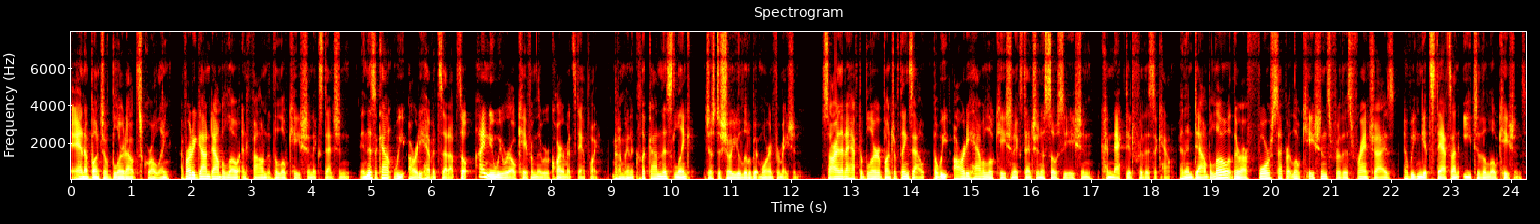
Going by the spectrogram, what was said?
and a bunch of blurred out scrolling, I've already gone down below and found the location extension. In this account, we already have it set up, so I knew we were okay from the requirement standpoint. But I'm going to click on this link just to show you a little bit more information. Sorry that I have to blur a bunch of things out, but we already have a location extension association connected for this account. And then down below, there are four separate locations for this franchise, and we can get stats on each of the locations.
